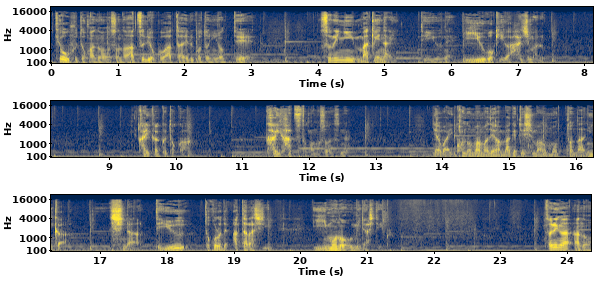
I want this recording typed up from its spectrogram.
恐怖とかのその圧力を与えることによってそれに負けないっていうねいい動きが始まる改革とか開発とかもそうですね。やばいこのままでは負けてしまうもっと何かしなっていうところで新しいいいものを生み出していく。それがあの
